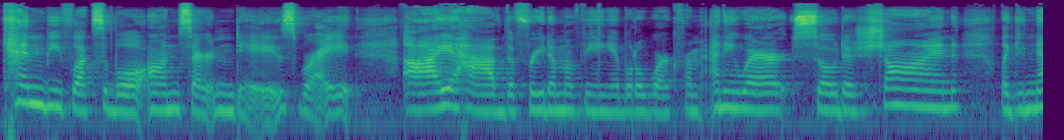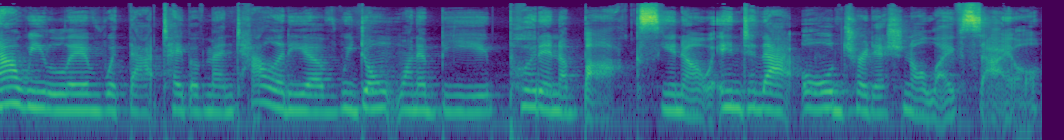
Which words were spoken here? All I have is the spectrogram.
can be flexible on certain days, right? I have the freedom of being able to work from anywhere. So does Sean. Like now we live with that type of mentality of we don't want to be put in a box, you know, into that old traditional lifestyle.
